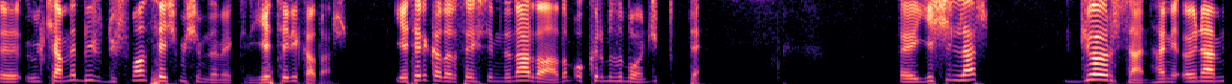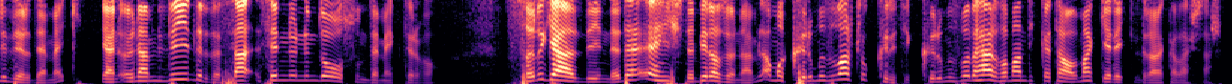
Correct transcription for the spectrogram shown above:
e, ülkemde bir düşman seçmişim demektir. Yeteri kadar. Yeteri kadarı seçtiğimde nereden aldım? O kırmızı boncuk gitti. E, yeşiller görsen hani önemlidir demek. Yani önemli değildir de sen, senin önünde olsun demektir bu. Sarı geldiğinde de eh işte biraz önemli ama kırmızılar çok kritik. Kırmızıları her zaman dikkate almak gereklidir arkadaşlar.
